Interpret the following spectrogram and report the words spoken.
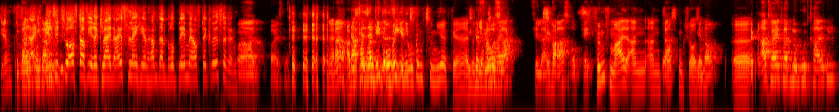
ja, dann- vielleicht und dann- spielen sie zu oft auf ihre kleinen Eisfläche und haben dann Probleme auf der größeren. Ah, weiß nicht. Ja, Ja, aber dafür sind halt die Profi nichts genug. funktioniert. Gell? Also die Flo haben halt sagt, vielleicht war es auch Pech. fünfmal an, an Ja, Pfosten geschossen. Genau. Äh, Der Gartheit hat nur gut gehalten,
